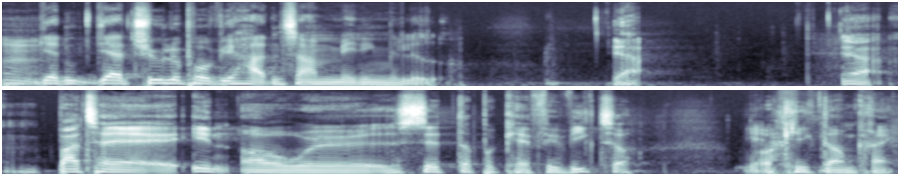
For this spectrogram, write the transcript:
Mm. jeg, jeg tvivler på, at vi har den samme mening med livet. Ja. ja. Bare tage ind og øh, sætte dig på Café Victor Ja. ja. og kigge dig omkring.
